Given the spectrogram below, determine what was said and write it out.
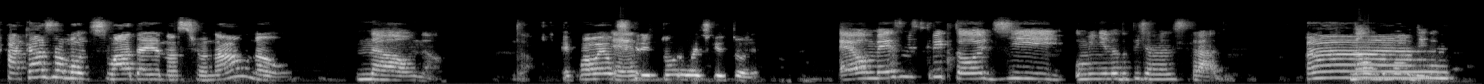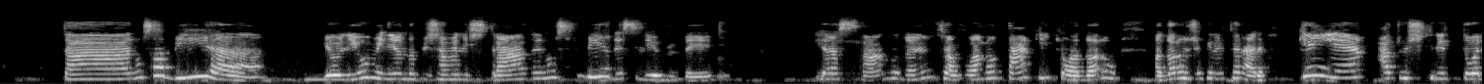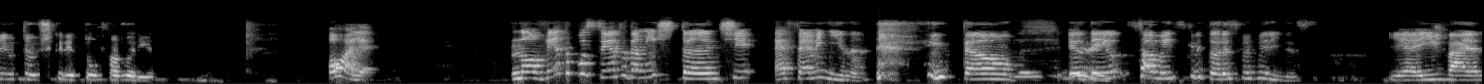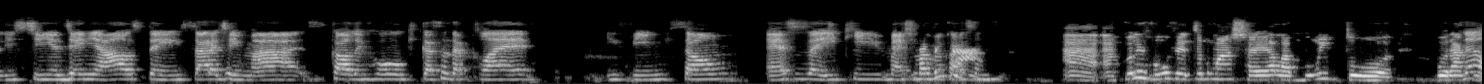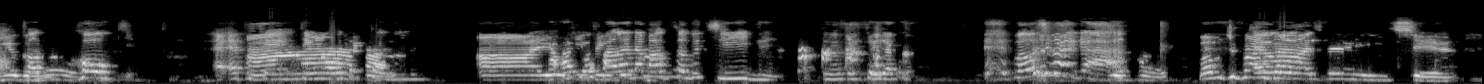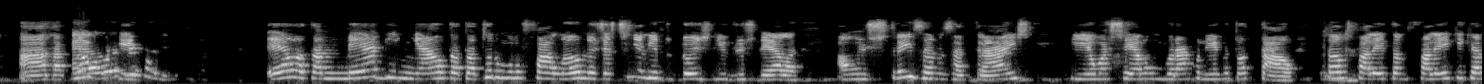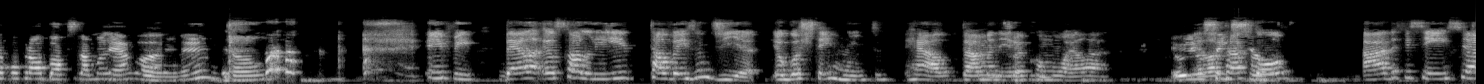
A Casa Amaldiçoada é nacional não? Não, não. não. E qual é o é... escritor ou a escritora? É o mesmo escritor de O Menino do Pijama Listrado. Ah, não, do nome. Tá, não sabia. Eu li O Menino do Pijama Listrado e não sabia desse livro dele. Engraçado, né? Já vou anotar aqui, que eu adoro, adoro dica literária. Quem é a tua escritora e o teu escritor favorito? Olha, 90% da minha estante é feminina. então, eu tenho somente escritoras preferidas. E aí vai a listinha Jane Austen, Sarah J. Maas, Colin Hook, Cassandra Clare. Enfim, são essas aí que mexem com o meu coração. A, a Colin Hoover, tu não acha ela muito buraco não? Não, Hulk. É, é porque ah, tem uma outra tá. Ai, eu a que eu falo é da maldição do tigre. Não sei se você já... Vamos devagar. Vamos devagar, é gente. Ah, tá. É não, porque ela tá mega em alta, tá todo mundo falando. Eu já tinha lido dois livros dela há uns três anos atrás e eu achei ela um buraco negro total. Tanto falei, tanto falei que quero comprar o box da mulher agora, né? Então. Enfim, dela eu só li talvez um dia. Eu gostei muito, real, da maneira como ela, eu li ela tratou a deficiência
